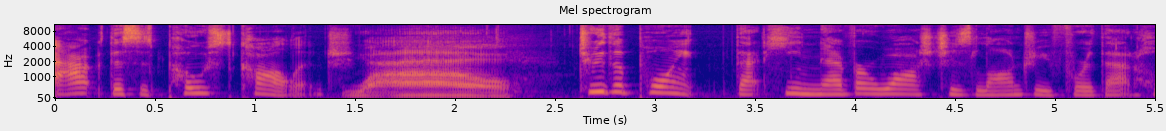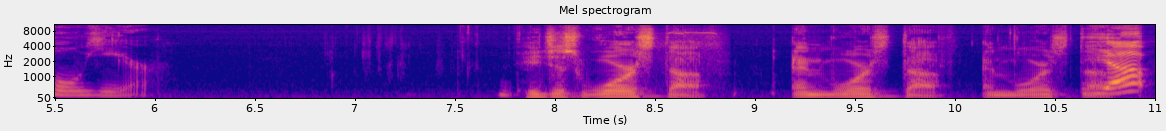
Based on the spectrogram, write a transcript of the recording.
at, this is post college, Wow. to the point that he never washed his laundry for that whole year. He just wore stuff and wore stuff and wore stuff. Yep.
